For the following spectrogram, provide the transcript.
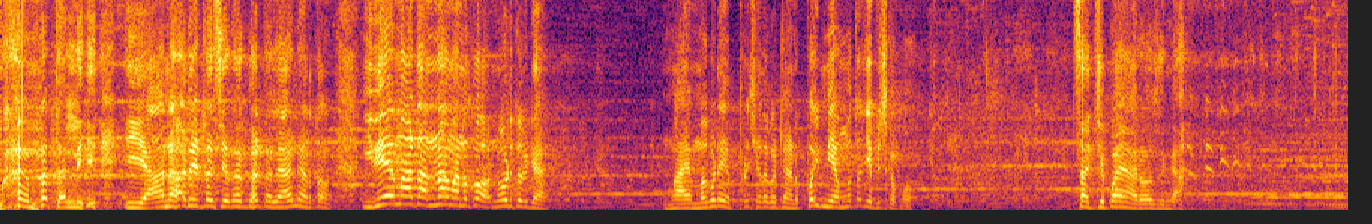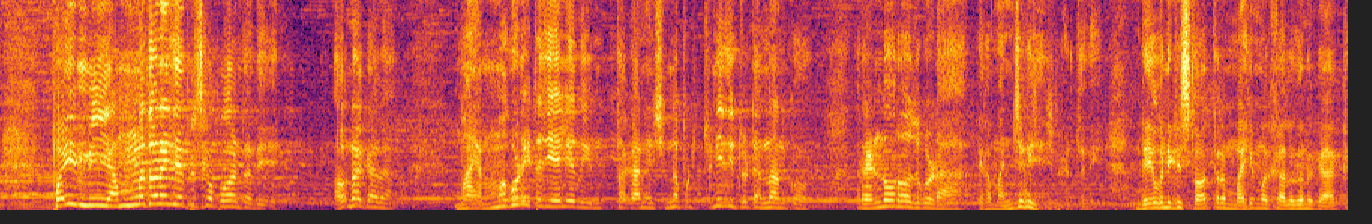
మా అమ్మ తల్లి ఈ ఆనాడు ఇట్లా చెదగొట్టలే అని అర్థం. ఇదే మాట అన్నాం అనుకో నోటితోడిగా మా అమ్మ కూడా ఎప్పుడు చెదగొట్టినాడు. పోయి మీ అమ్మతో చెప్పించుకపో. చచ్చిపోయా ఆ రోజు పోయి మీ అమ్మతోనే చేపించుకపో అంటది. అవునా కదా? మా అమ్మ కూడా ఇట్లా చేయలేదు. ఇంతగా నేను చిన్నప్పుడు ఇట్లనే ఇటు అన్నా అనుకో రెండో రోజు కూడా ఇక మంచిగా చేసి పెడుతుంది. దేవునికి స్తోత్రం మహిమ కలుగును గాక.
